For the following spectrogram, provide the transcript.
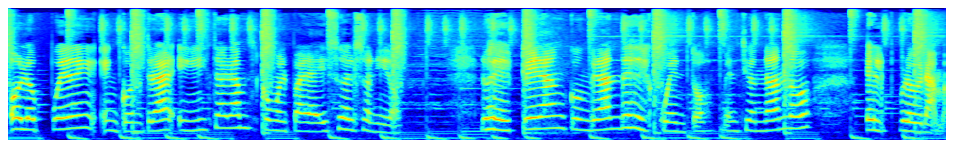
o lo pueden encontrar en Instagram como el Paraíso del Sonido. Los esperan con grandes descuentos mencionando el programa.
